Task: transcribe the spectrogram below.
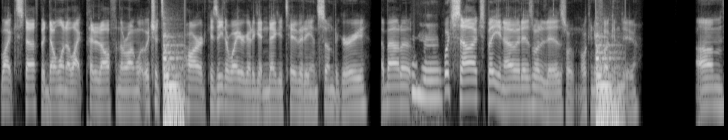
like stuff, but don't want to like put it off in the wrong way, which it's hard because either way you're gonna get negativity in some degree about it hmm which sucks, but you know, it is what it is. What, what can you fucking do? Um,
